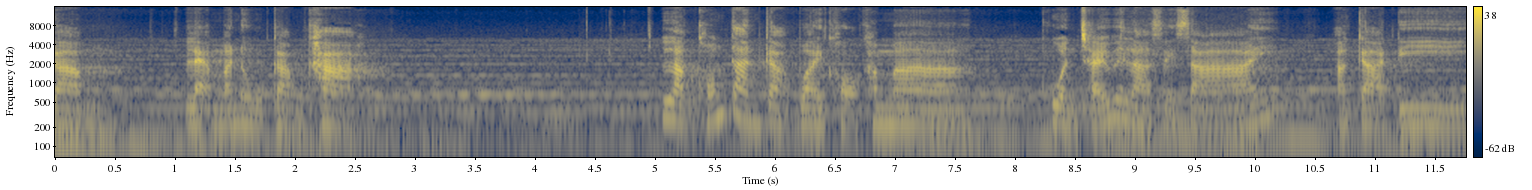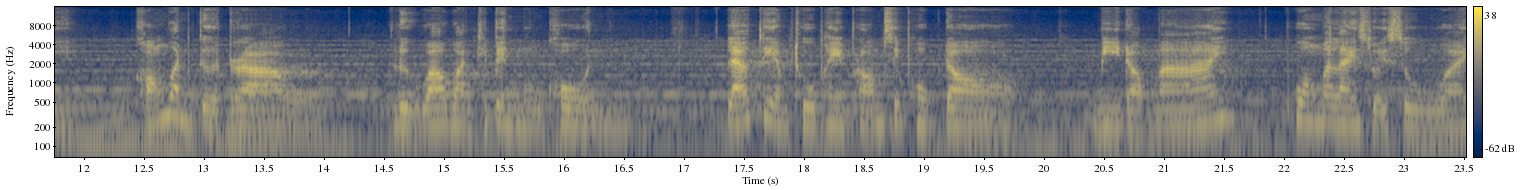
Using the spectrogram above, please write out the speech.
กรรม และมโนกรรมค่ะ หลักของการกราบไหว้ขอขมา ควรใช้เวลาสายๆ อากาศดี ของวันเกิดเรา หรือว่าวันที่เป็นมงคล แล้วเตรียมทูปให้พร้อม 16 ดอก มีดอกไม้ พวงมาลัยสวย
